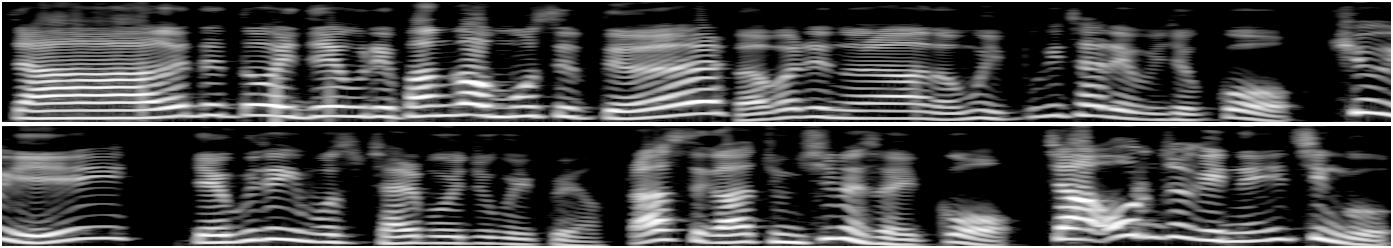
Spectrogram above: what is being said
자, 근데 또 이제 우리 반가운 모습들 나바리 누나 너무 이쁘게 차려입으셨고 큐이 개구쟁이 모습 잘 보여주고 있고요. 라스가 중심에 서 있고 자 오른쪽에 있는 이 친구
